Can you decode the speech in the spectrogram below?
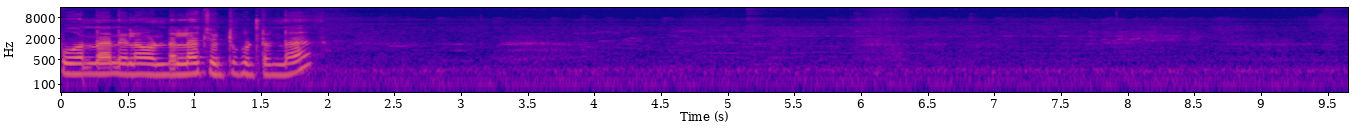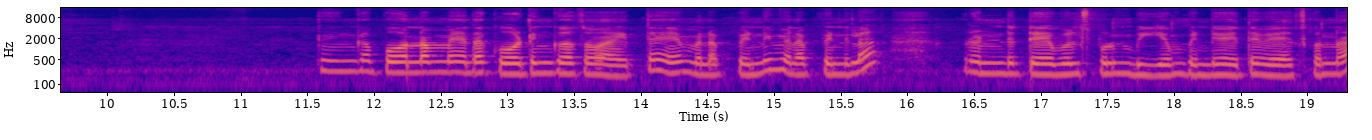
పూర్ణాన్ని ఇలా ఉండలా చుట్టుకుంటున్నా. ఇంకా పూర్ణం మీద కోటింగ్ కోసం అయితే మినప్పిండి మినప్పిండిలో రెండు టేబుల్ స్పూన్ బియ్యం పిండి అయితే వేసుకున్నా.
